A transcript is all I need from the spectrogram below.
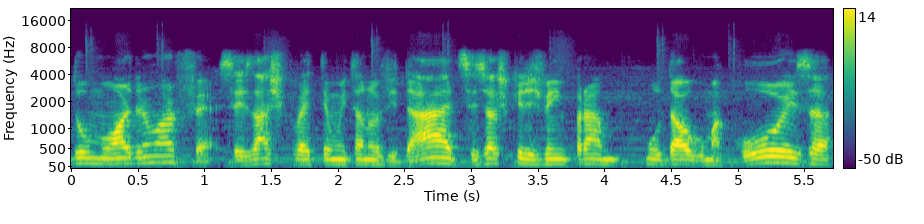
do Modern Warfare? Vocês acham que vai ter muita novidade? Vocês acham que eles vêm para mudar alguma coisa?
